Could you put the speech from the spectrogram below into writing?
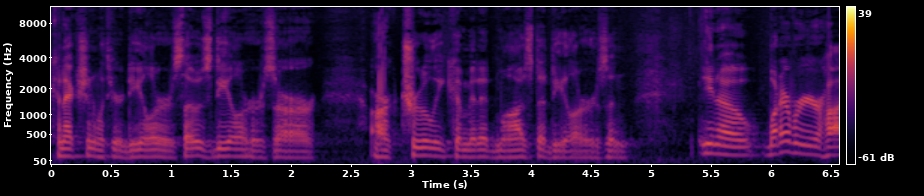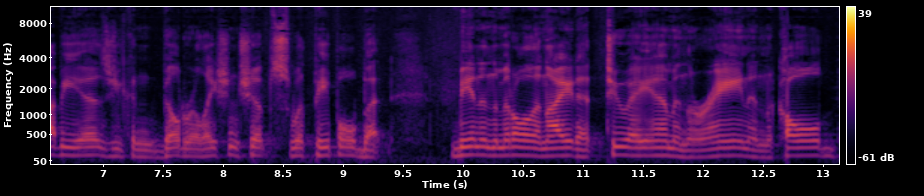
connection with your dealers. Those dealers are are truly committed Mazda dealers, and you know, whatever your hobby is, you can build relationships with people, but being in the middle of the night at 2 a.m. in the rain and the cold,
